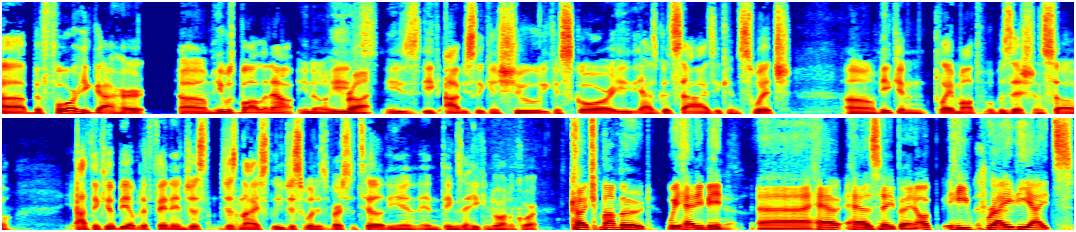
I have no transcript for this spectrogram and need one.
uh, before he got hurt, um, he was balling out. You know, he's Right. he's he obviously can shoot. He can score. He has good size. He can switch. Um, he can play multiple positions. So. I think he'll be able to fit in just just nicely, just with his versatility and, and things that he can do on the court. Coach Mahmoud, we had him in. Uh, how how's he been? Oh, he radiates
